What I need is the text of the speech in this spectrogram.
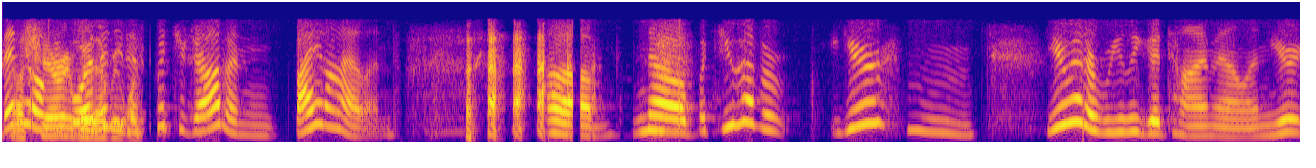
then I'll you'll share it with Then you just quit your job and buy an island. um, no, but you have a you're hmm, you're at a really good time, Alan. You're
